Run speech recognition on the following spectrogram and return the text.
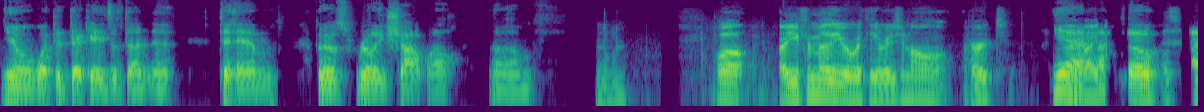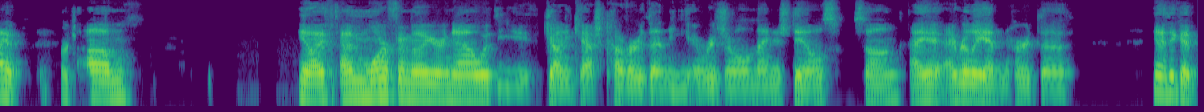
you know what the decades have done to, to him but it was really shot well um, mm-hmm. well are you familiar with the original hurt yeah so i um you know I, i'm more familiar now with the johnny cash cover than the original nine inch nails song i i really hadn't heard the you know i think i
